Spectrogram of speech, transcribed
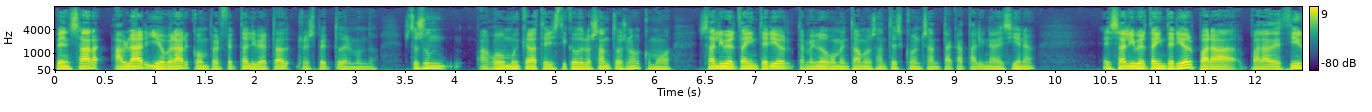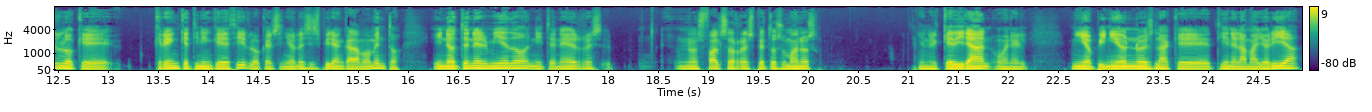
pensar, hablar y obrar con perfecta libertad respecto del mundo. Esto es un, algo muy característico de los santos, ¿no? Como esa libertad interior, también lo comentamos antes con Santa Catalina de Siena, esa libertad interior para, para decir lo que creen que tienen que decir, lo que el Señor les inspira en cada momento, y no tener miedo ni tener unos falsos respetos humanos en el que dirán o en el mi opinión no es la que tiene la mayoría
